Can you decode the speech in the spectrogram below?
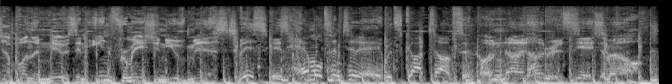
Catch up on the news and information you've missed. This is Hamilton Today with Scott Thompson on 900 CHML.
